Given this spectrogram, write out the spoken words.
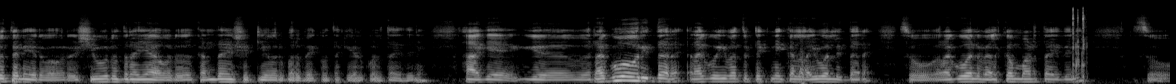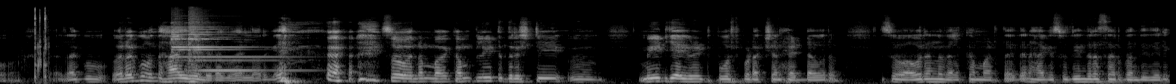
ಜೊತೆನೆ ಇರುವವರು, ಶಿವರುದ್ರಯ್ಯ ಅವರು ಕಂದಾಯ ಶೆಟ್ಟಿ ಅವರು ಬರಬೇಕು ಅಂತ ಕೇಳ್ಕೊಳ್ತಾ ಇದ್ದೀನಿ. ಹಾಗೆ ರಘು ಅವರು ಇದ್ದಾರೆ ರಘು ಇವತ್ತು ಟೆಕ್ನಿಕಲ್ ಲೈವ್ ಅಲ್ಲಿ ಇದ್ದಾರೆ ಸೊ ರಘುವನ್ನು ವೆಲ್ಕಮ್ ಮಾಡ್ತಾ ಇದ್ದೀನಿ. ಸೊ ರಘು ರಘು ಒಂದು ಹಾಯ್ ಹೇಳಿ ರಘು ಎಲ್ಲರಿಗೆ. ಸೊ ನಮ್ಮ complete Drishti media unit post production head ಅವರು. ಸೊ ಅವರನ್ನು ವೆಲ್ಕಮ್ ಮಾಡ್ತಾ ಇದ್ದೇನೆ. ಹಾಗೆ ಸುಧೀಂದ್ರ ಸರ್ ಬಂದಿದ್ದೀರಿ.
